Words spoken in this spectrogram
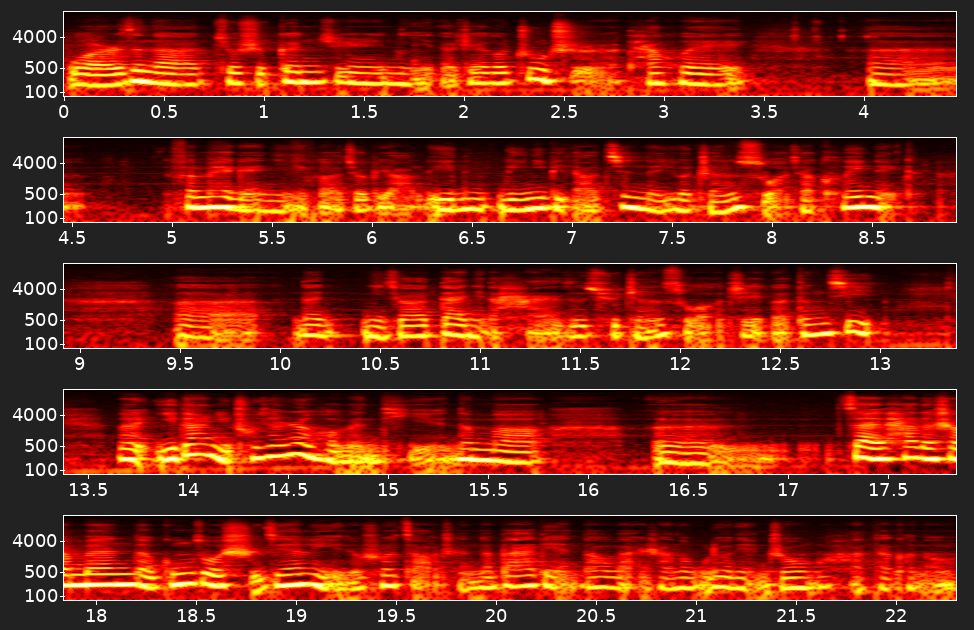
我儿子呢，就是根据你的这个住址，他会呃分配给你一个就比较离离你比较近的一个诊所，叫 clinic。呃，那你就要带你的孩子去诊所这个登记。那一旦你出现任何问题，那么，呃，在他的上班的工作时间里，也就说早晨的八点到晚上的五六点钟，哈，他可能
